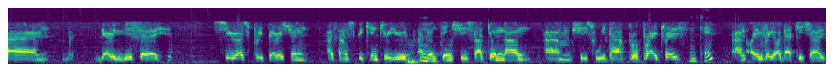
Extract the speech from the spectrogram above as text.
Um, there is this uh, serious preparation as I'm speaking to you. I don't think she's at home now. Um, she's with her proprietress Okay. and every other teacher is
